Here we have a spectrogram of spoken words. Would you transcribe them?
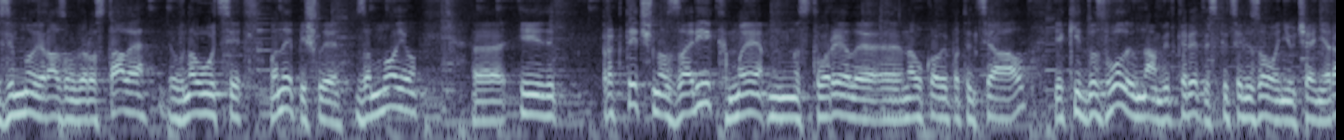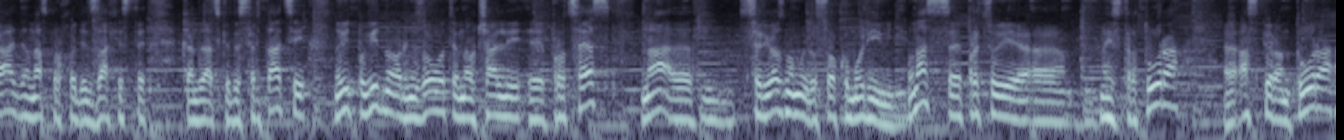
зі мною разом виростали в науці, вони пішли за мною. Е, І практично за рік ми створили е, науковий потенціал, який дозволив нам відкрити спеціалізовані вчені ради. У нас проходять захисти кандидатської дисертації. Ну, відповідно, організовувати навчальний е, процес на е, серйозному і високому рівні. У нас працює магістратура, аспірантура.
